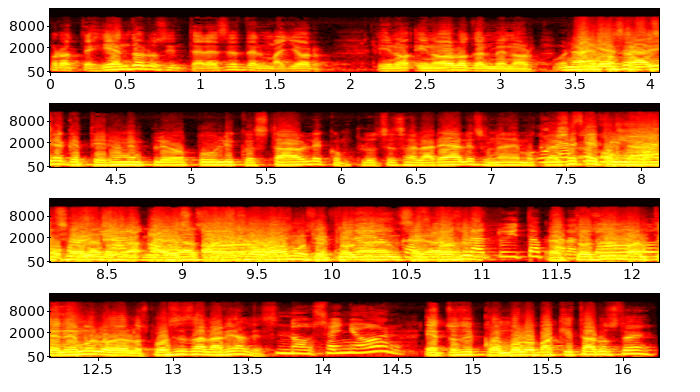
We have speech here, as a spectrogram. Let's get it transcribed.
protegiendo los intereses del mayor y no, y no los del menor. Una democracia que tiene un empleo público estable, con pluses salariales, una democracia que financia las a, eso vamos, entonces, gratuita para entonces mantenemos lo de los pluses salariales. No, señor. Entonces, ¿cómo lo va a quitar usted?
